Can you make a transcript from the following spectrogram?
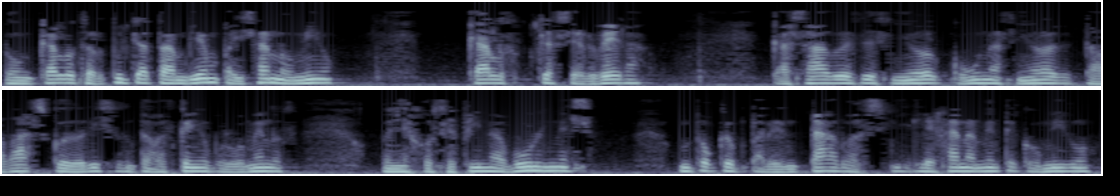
don Carlos Artucha, también paisano mío, Carlos Artucha Cervera, casado este señor con una señora de Tabasco, de origen tabasqueño por lo menos, doña Josefina Bulnes, un poco emparentado así lejanamente conmigo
